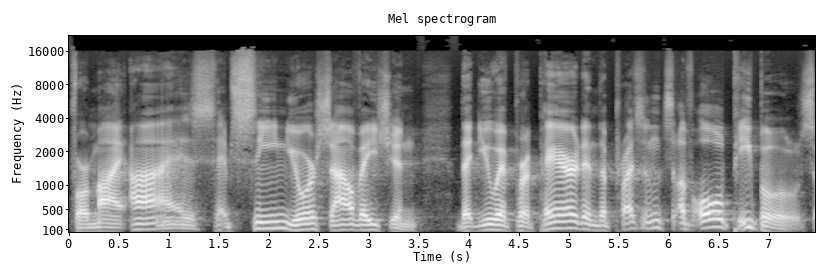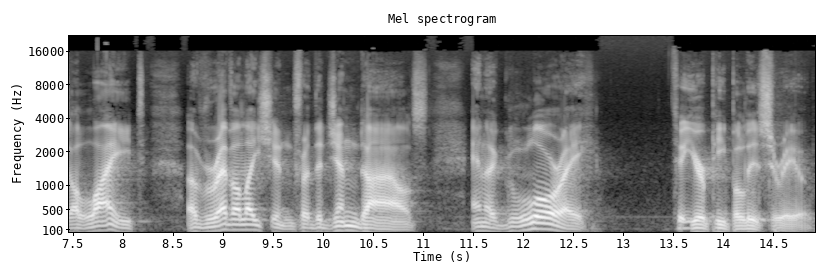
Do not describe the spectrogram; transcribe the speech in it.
For my eyes have seen your salvation, that you have prepared in the presence of all peoples a light of revelation for the Gentiles and a glory to your people Israel.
